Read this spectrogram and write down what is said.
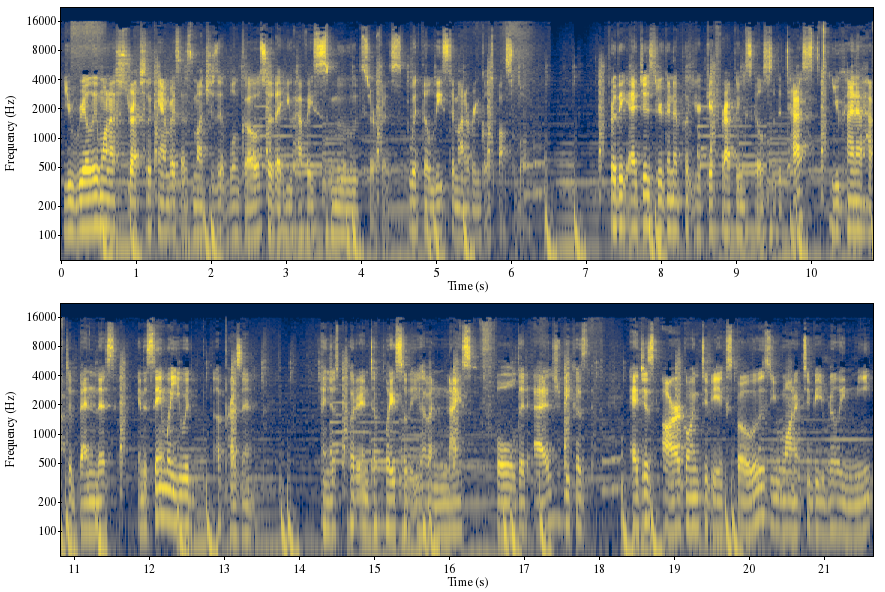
You really wanna stretch the canvas as much as it will go so that you have a smooth surface with the least amount of wrinkles possible. For the edges, you're gonna put your gift wrapping skills to the test. You kind of have to bend this in the same way you would a present and just put it into place so that you have a nice folded edge because edges are going to be exposed. You want it to be really neat.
